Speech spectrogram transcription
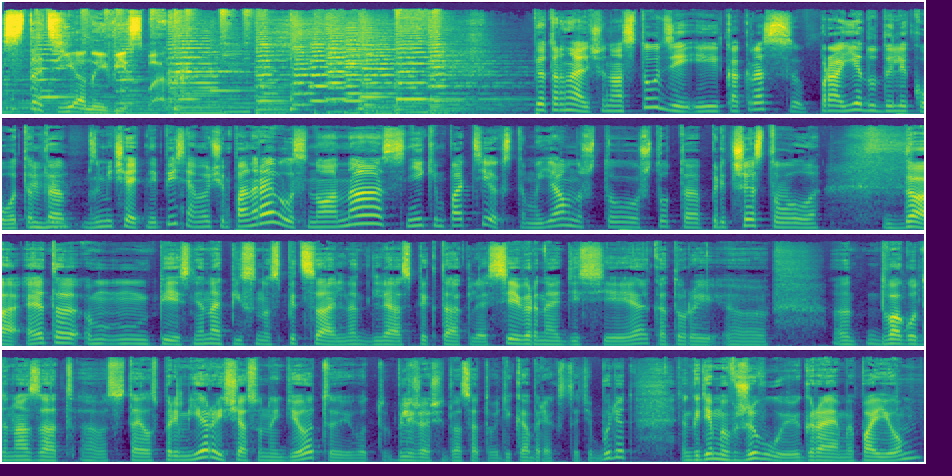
с Татьяной Висбор. Петр Налич у нас в студии, и как раз про «Еду далеко». Вот это замечательная песня, она мне очень понравилась, но она с неким подтекстом, и явно, что что-то предшествовало. Да, эта песня написана специально для спектакля «Северная Одиссея», который э, два года назад э, состоялась премьера, и сейчас он идет, и вот ближайший 20 декабря, кстати, будет, где мы вживую играем и поем.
